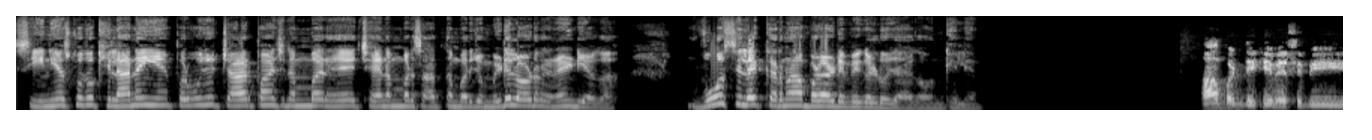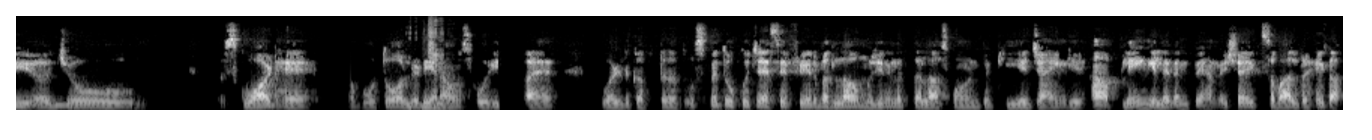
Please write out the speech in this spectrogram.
सीनियर्स को तो खिलाना ही है पर वो जो चार पाँच नंबर है छः नंबर सात नंबर जो मिडिल ऑर्डर है ना इंडिया का वो सिलेक्ट करना बड़ा डिफ़िकल्ट हो जाएगा उनके लिए। हाँ बट देखिए वैसे भी जो स्क्वाड है वो तो ऑलरेडी अनाउंस हो ही चुका है वर्ल्ड कप तक उसमें तो कुछ ऐसे फेर बदलाव मुझे नहीं लगता लास्ट मोमेंट पे किए जाएँगे। हाँ प्लेइंग इलेवन पे हमेशा एक सवाल रहेगा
